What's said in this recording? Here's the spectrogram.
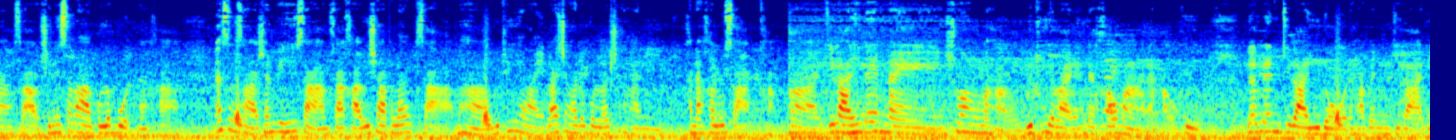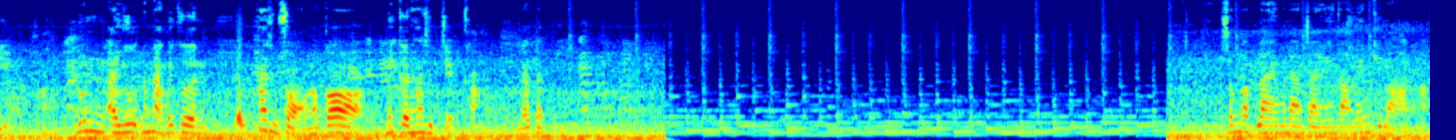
นางสาวชนิสรากุลบุตรนะคะ นักศึกษาชั้นปีที่ 3 สาขาวิชาพละศึกษามหาวิทยาลัย ราชภัฏอุบลราชธานี คณะครุศาสตร์ค่ะค่ะกีฬาที่เล่นในช่วงมหาวิทยาลัยตั้งแต่เข้ามานะคะก็คือเลือกเล่นกีฬายูโดนะคะ เป็นกีฬาเดี่ยวค่ะ รุ่นอายุน้ำหนักไม่เกิน 52 แล้วก็ไม่เกิน 57 ค่ะ แล้วแต่ปี สำหรับแรงบันดาลใจในการเล่นกีฬานะคะ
